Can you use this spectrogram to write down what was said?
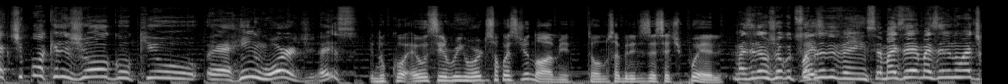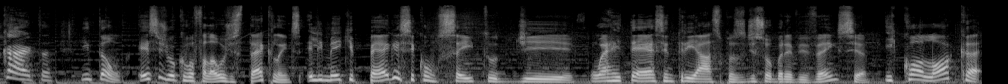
é tipo aquele jogo que o. É Ringworld, é isso? Eu esse Ringworld só conheço de nome, então eu não saberia dizer se é tipo ele. Mas ele é um jogo de Mas- sobrevivência. Mas, é, mas ele não é de carta. Então, esse jogo que eu vou falar hoje, Stacklands, ele meio que pega esse conceito de um RTS, entre aspas, de sobrevivência e coloca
